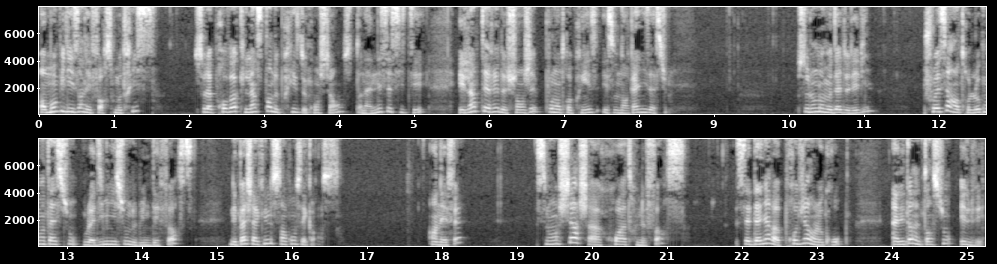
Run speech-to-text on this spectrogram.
En mobilisant les forces motrices, cela provoque l'instant de prise de conscience dans la nécessité et l'intérêt de changer pour l'entreprise et son organisation. Selon le modèle de Levin, choisir entre l'augmentation ou la diminution de l'une des forces n'est pas chacune sans conséquence. En effet, si l'on cherche à accroître une force, cette dernière va produire dans le groupe un état de tension élevé.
